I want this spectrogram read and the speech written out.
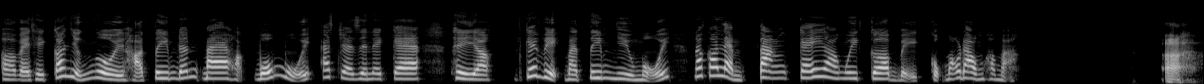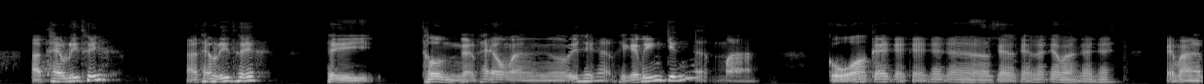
Ờ, vậy thì có những người họ tiêm đến 3 hoặc 4 mũi AstraZeneca thì ờ, cái việc mà tiêm nhiều mũi nó có làm tăng cái ờ, nguy cơ bị cục máu đông không ạ? à, à theo lý thuyết à, theo lý thuyết thì thường à, theo mà lý thuyết á, thì cái biến chứng á, mà của cái cái cái cái cái cái cái cái cái, cái, cái, cái mà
